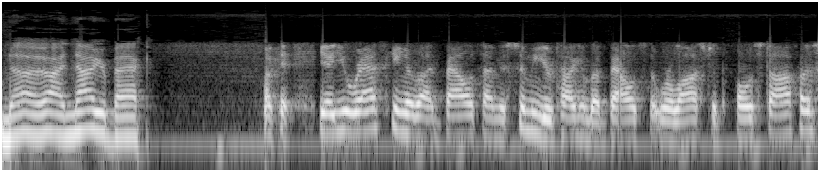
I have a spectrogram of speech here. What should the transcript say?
No, uh, now you're back. Okay. Yeah, you were asking about ballots. I'm assuming you're talking about ballots that were lost at the post office.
